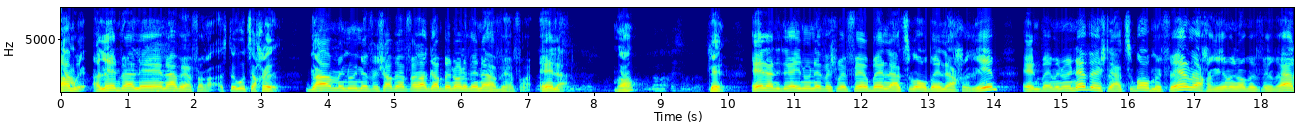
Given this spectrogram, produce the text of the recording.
אמרי, עלן ועלן הווה הפרה. אז תירוץ אחר. גם מנוי נפש הווה הפרה, גם בינו לבינה הווה הפרה. אלא. מה? כן. אלא נדרנו נפש מפר בין לעצמו ובין לאחרים, אין בהם מנוי נפש לעצמו מפר, לאחרים אינו מפר, ורק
